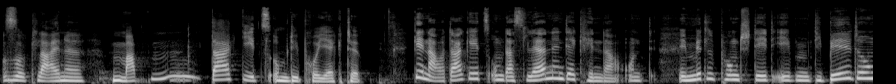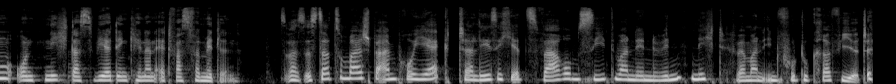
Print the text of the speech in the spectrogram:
so kleine Mappen, da geht's um die Projekte. Genau, da geht's um das Lernen der Kinder. Und im Mittelpunkt steht eben die Bildung und nicht, dass wir den Kindern etwas vermitteln. Was ist da zum Beispiel ein Projekt? Da lese ich jetzt, warum sieht man den Wind nicht, wenn man ihn fotografiert?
